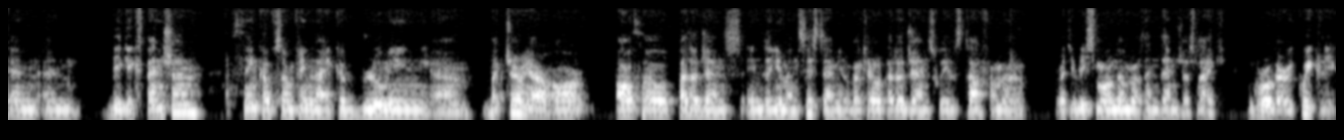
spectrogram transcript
and, and big expansion think of something like a blooming um, bacteria or also pathogens in the human system. You know, bacterial pathogens will start from a relatively small numbers and then just like grow very quickly.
